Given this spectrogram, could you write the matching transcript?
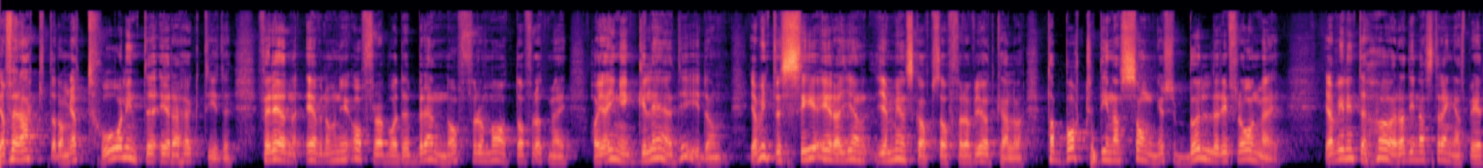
Jag föraktar dem, jag tål inte era högtider. För även om ni offrar både brännoffer och matoffer åt mig har jag ingen glädje i dem. Jag vill inte se era gemenskapsoffer av gödkalvar. Ta bort dina sångers buller ifrån mig. Jag vill inte höra dina stränga spel,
